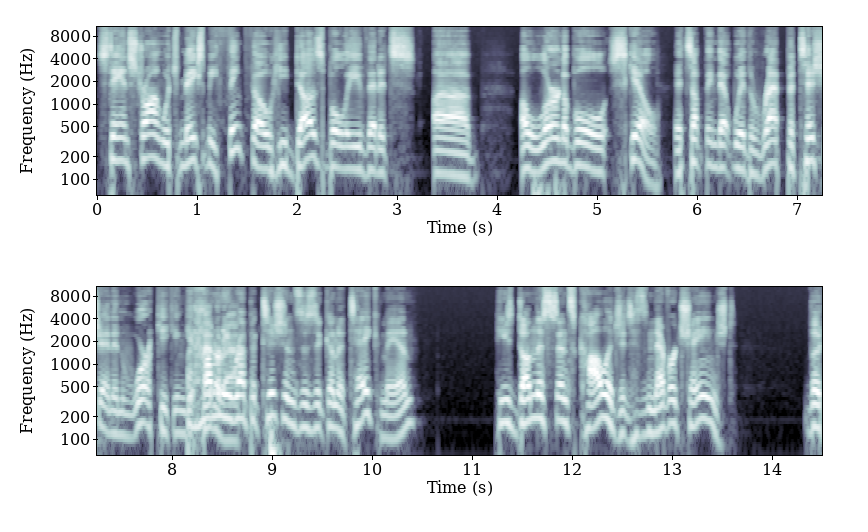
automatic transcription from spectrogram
stand strong, which makes me think though he does believe that it's uh, a learnable skill. It's something that with repetition and work he can get But how many at. repetitions is it going to take, man? He's done this since college. It has never changed. The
